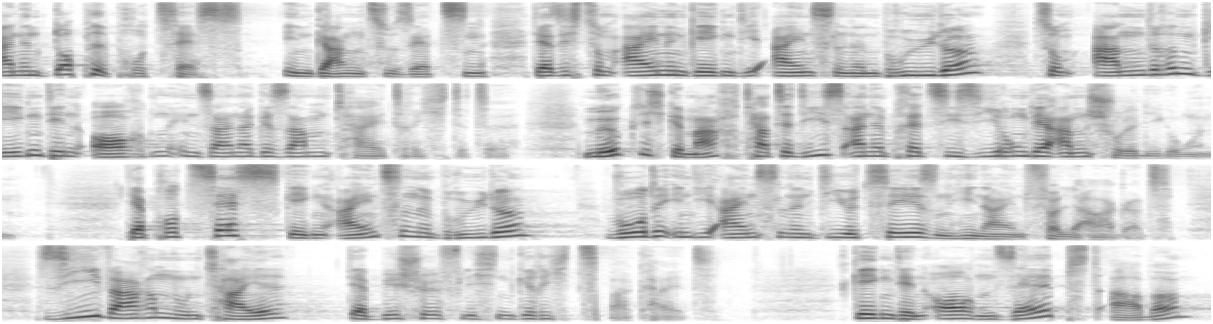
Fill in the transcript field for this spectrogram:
einen Doppelprozess in Gang zu setzen, der sich zum einen gegen die einzelnen Brüder, zum anderen gegen den Orden in seiner Gesamtheit richtete. Möglich gemacht hatte dies eine Präzisierung der Anschuldigungen. Der Prozess gegen einzelne Brüder wurde in die einzelnen Diözesen hinein verlagert. Sie waren nun Teil der bischöflichen Gerichtsbarkeit. Gegen den Orden selbst aber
